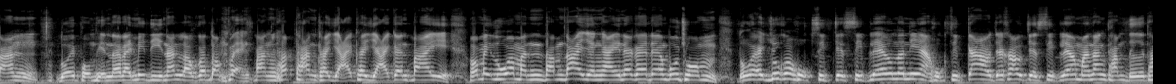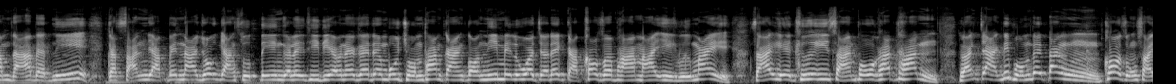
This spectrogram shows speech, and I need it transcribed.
ปัน โดยผมเห็นอะไรไม่ดีนั้น เราก็ต้องแบ่งปันครับท่านขยายขยายกันไปเพราะไม่รู้ว่ามันทำได้ยังไงนะครับท่านผู้ชมโดยอายุก็ 60 70 แล้วนะเนี่ย69 จะเข้า 70 แล้วมานั่งทำเดือทำดาแบบนี้กระสันอยากเป็นนายกอย่างสุดตีนกันเลยทีเดียวนะครับท่านผู้ชมท่ามกลางตอนนี้ไม่รู้ว่าจะได้กลับเข้าสภามาอีกหรือไม่ สาเหตุคืออีสานโพครับท่าน หลังจากที่ผมได้ตั้งข้อสงสัย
